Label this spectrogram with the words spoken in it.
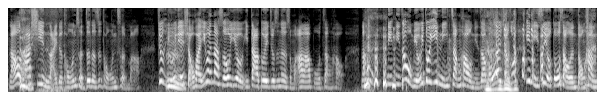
然后它吸引来的同温层真的是同温层吗？就有一点小坏，因为那时候也有一大堆就是那个什么阿拉伯账号，然后你你知道我们有一堆印尼账号，你知道吗？我在想说，印尼是有多少人懂汉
